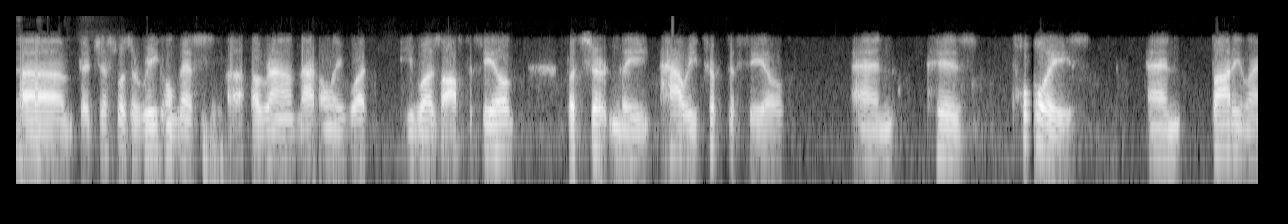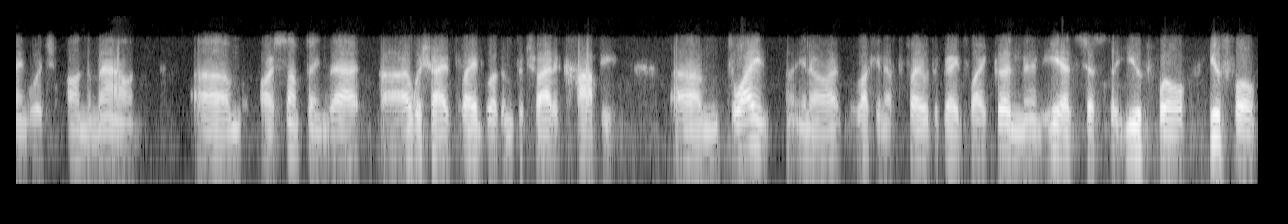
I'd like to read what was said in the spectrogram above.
um, there just was a regalness uh, around not only what he was off the field, but certainly how he took the field and his poise and body language on the mound um, are something that uh, I wish I had played with him to try to copy. Um, Dwight, you know, I'm lucky enough to play with the great Dwight Gooden, and he has just a youthful, youthful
